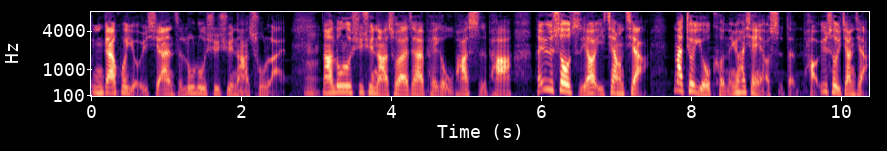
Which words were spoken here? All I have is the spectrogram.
应该会有一些案子陆陆续续拿出来，嗯，那陆陆续续拿出来再赔个五趴十趴，那预售只要一降价，那就有可能，因为他现在也要实登，好，预售一降价，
